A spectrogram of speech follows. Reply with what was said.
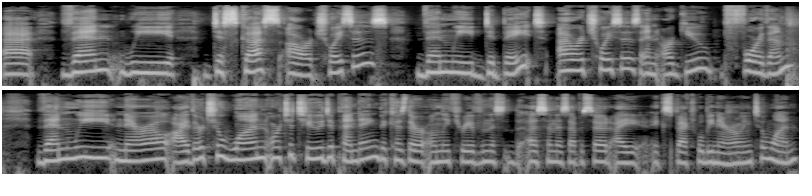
Uh, then we discuss our choices. Then we debate our choices and argue for them. Then we narrow either to one or to two, depending, because there are only three of them this, us in this episode. I expect we'll be narrowing to one.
